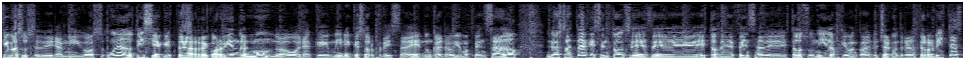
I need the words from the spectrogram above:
¿Qué va a suceder, amigos? Una noticia que está recorriendo el mundo ahora, que miren qué sorpresa, ¿eh? Nunca lo habíamos pensado. Los ataques entonces de estos de defensa de Estados Unidos que van a luchar contra los terroristas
